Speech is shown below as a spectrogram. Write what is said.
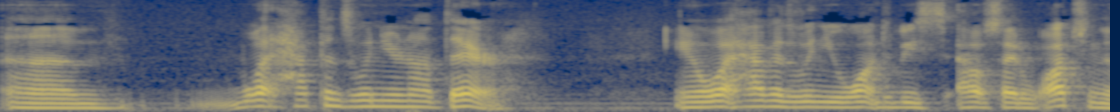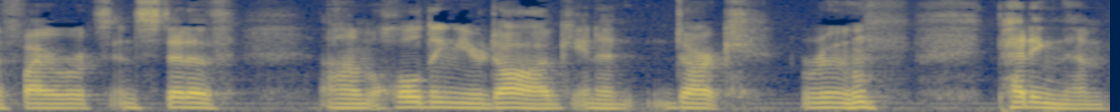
um, what happens when you're not there? You know, what happens when you want to be outside watching the fireworks instead of um, holding your dog in a dark room, petting them?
